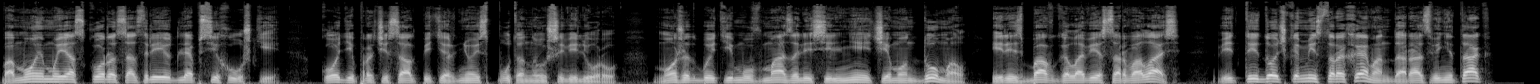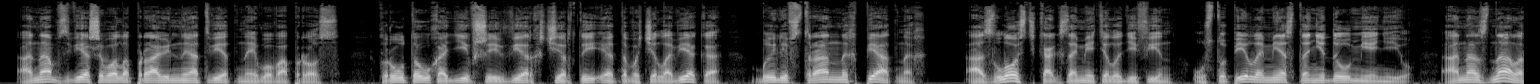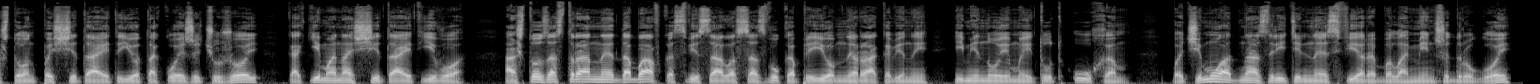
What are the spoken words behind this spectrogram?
«По-моему, я скоро созрею для психушки». Коди прочесал пятерней спутанную шевелюру. Может быть, ему вмазали сильнее, чем он думал, и резьба в голове сорвалась. Ведь ты дочка мистера Хэммонда, разве не так? Она взвешивала правильный ответ на его вопрос. Круто уходившие вверх черты этого человека были в странных пятнах, а злость, как заметила Дефин, уступила место недоумению. Она знала, что он посчитает ее такой же чужой, каким она считает его. А что за странная добавка свисала со звукоприемной раковины, именуемой тут ухом? Почему одна зрительная сфера была меньше другой?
